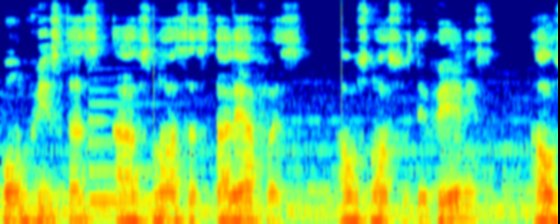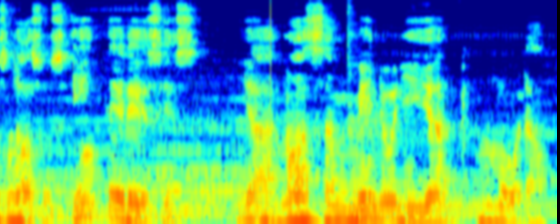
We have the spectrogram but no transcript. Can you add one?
com vistas às nossas tarefas, aos nossos deveres, aos nossos interesses e à nossa melhoria moral.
